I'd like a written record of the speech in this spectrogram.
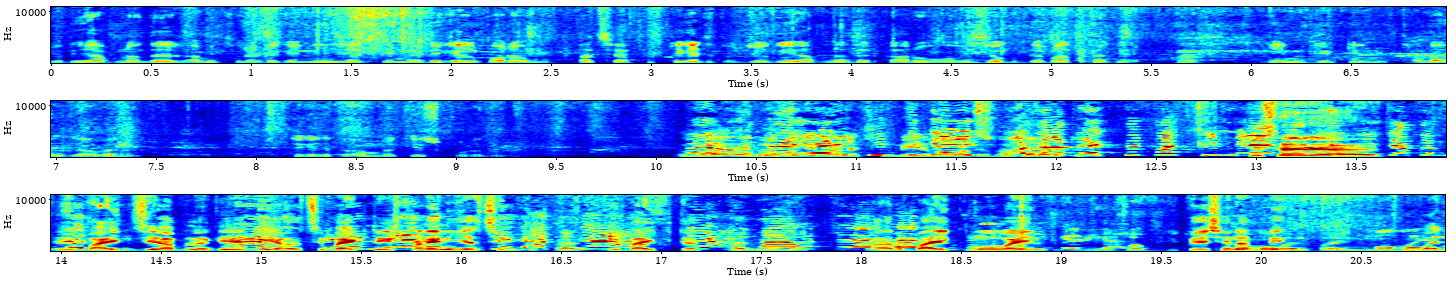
যদি আপনাদের আমি ছেলেটাকে নিয়ে যাচ্ছি মেডিকেল করাবো আচ্ছা ঠিক আছে তো যদি আপনাদের কারও অভিযোগ দেবার থাকে হ্যাঁ। ইন রিটিন থানায় যাবেন ঠিক আছে তো আমরা কেস করে দেবো মেয়ের বাবাকে তো স্যার এই বাইক যে আপনাকে দেওয়া হচ্ছে বাইকটা থানায় নিয়ে যাচ্ছেন? তো হ্যাঁ এই বাইকটা? হ্যাঁ নিয়ে যাচ্ছি। আর বাইক মোবাইল সব পেয়েছেন আপনি? মোবাইল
